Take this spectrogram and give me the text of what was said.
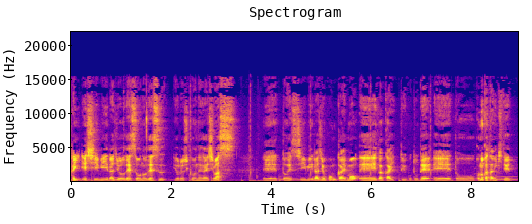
はい SCB ラジオです。小野です。よろしくお願いします。えっ、と SCB ラジオ今回も、えー映画界ということでえっ、とこの方に来て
